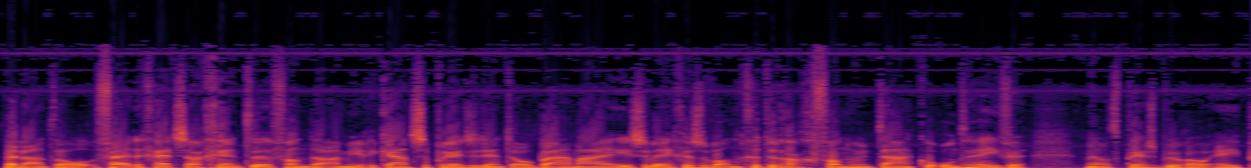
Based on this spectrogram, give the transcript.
Een aantal veiligheidsagenten van de Amerikaanse president Obama is wegens wangedrag van hun taken ontheven, meldt persbureau AP.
